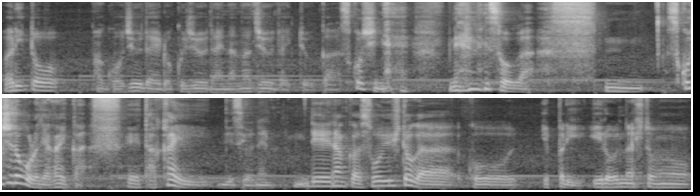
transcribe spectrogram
割とまあ、50代60代70代というか少しね 年齢層が、うん、少しどころじゃないか、えー、高いですよね。でなんかそういう人がこうやっぱりいろんな人の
